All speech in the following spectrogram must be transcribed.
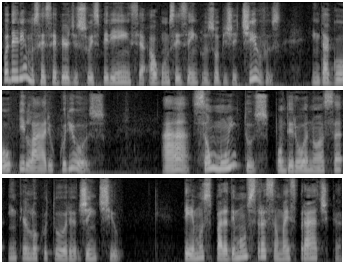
Poderíamos receber de sua experiência alguns exemplos objetivos? indagou Hilário curioso. Ah, são muitos, ponderou a nossa interlocutora gentil. Temos, para demonstração mais prática,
